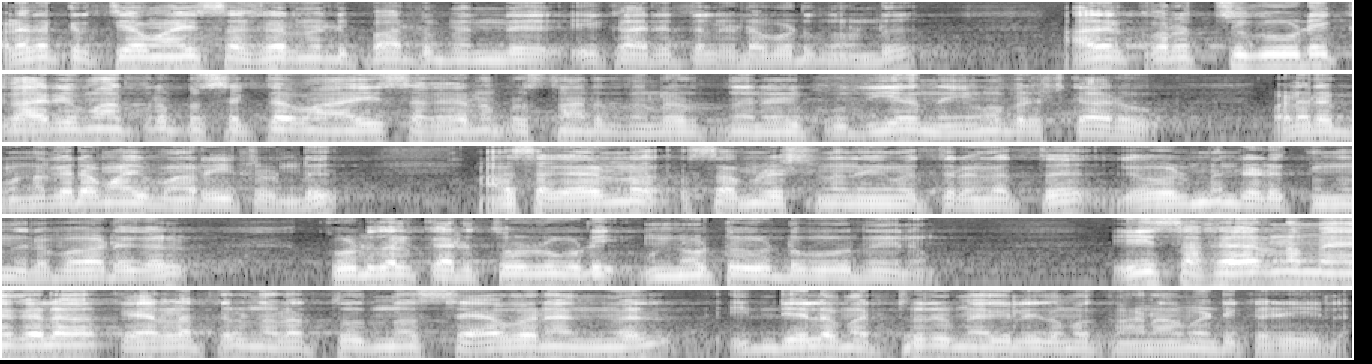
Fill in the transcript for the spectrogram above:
വളരെ കൃത്യമായി സഹകരണ ഡിപ്പാർട്ട്മെന്റ് ഈ കാര്യത്തിൽ ഇടപെടുന്നുണ്ട്. അതിൽ കുറച്ചുകൂടി കാര്യമാത്ര പ്രസക്തമായി സഹകരണ പ്രസ്ഥാനത്ത് നിലനിർത്തുന്നതിന് പുതിയ നിയമപരിഷ്കാരവും വളരെ ഗുണകരമായി മാറിയിട്ടുണ്ട്. ആ സഹകരണ സംരക്ഷണ നിയമത്തിനകത്ത് ഗവൺമെന്റ് എടുക്കുന്ന നിലപാടുകൾ കൂടുതൽ കരുത്തോടുകൂടി മുന്നോട്ട് കൊണ്ടുപോകുന്നതിനും ഈ സഹകരണ മേഖല കേരളത്തിൽ നടത്തുന്ന സേവനങ്ങൾ ഇന്ത്യയിലെ മറ്റൊരു മേഖലയിൽ നമുക്ക് കാണാൻ വേണ്ടി കഴിയില്ല.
